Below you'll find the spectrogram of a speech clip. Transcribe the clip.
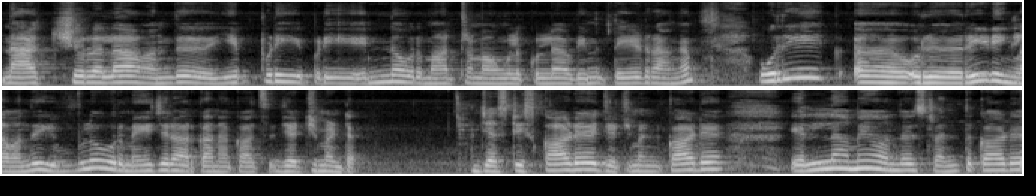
நேச்சுரலாக வந்து எப்படி இப்படி என்ன ஒரு மாற்றம் அவங்களுக்குள்ள அப்படின்னு தேடுறாங்க. ஒரே ஒரு ரீடிங்கில் வந்து இவ்வளோ ஒரு மேஜராக இருக்கான காட்சி judgement justice card judgement card எல்லாமே வந்து ஸ்ட்ரென்த் கார்டு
